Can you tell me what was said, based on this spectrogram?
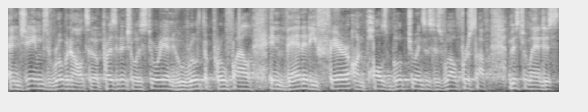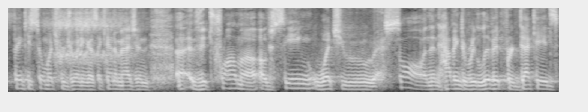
And James Robenalt, a presidential historian who wrote the profile in Vanity Fair on Paul's book, joins us as well. First off, Mr. Landis, thank you so much for joining us. I can't imagine uh, the trauma of seeing what you saw and then having to relive it for decades.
